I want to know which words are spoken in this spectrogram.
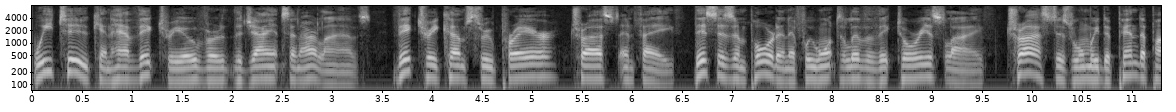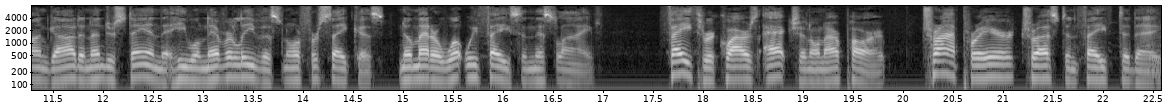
We too can have victory over the giants in our lives. Victory comes through prayer, trust, and faith. This is important if we want to live a victorious life. Trust is when we depend upon God and understand that He will never leave us nor forsake us, no matter what we face in this life. Faith requires action on our part. Try prayer, trust, and faith today.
